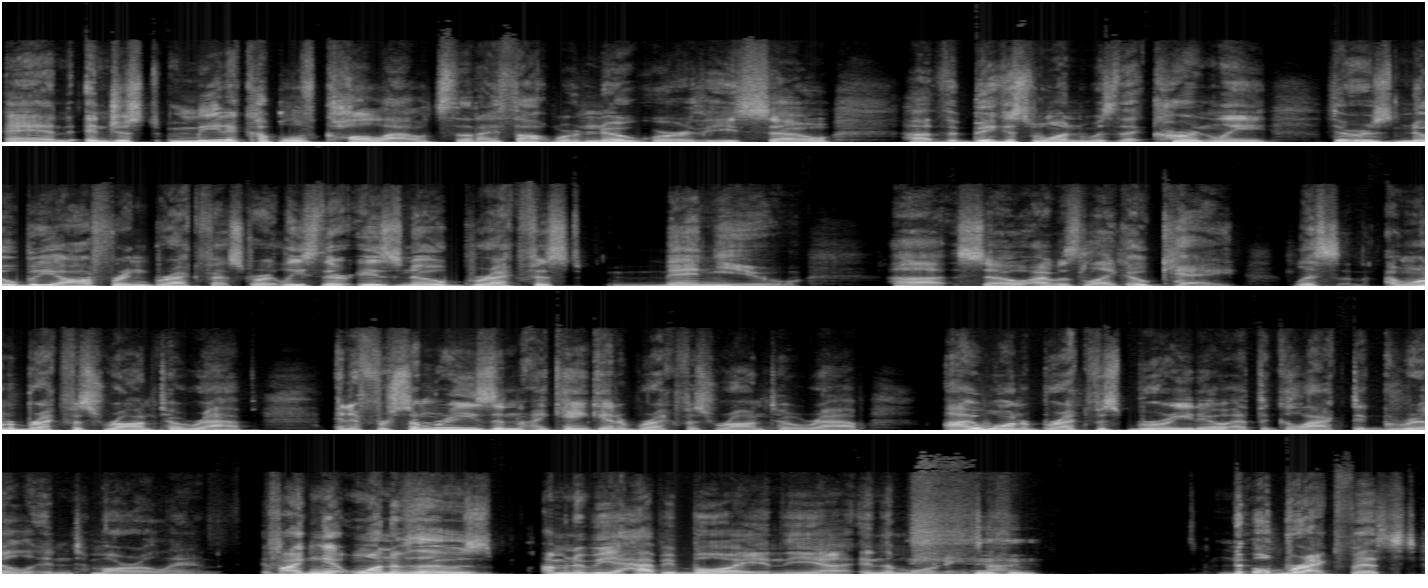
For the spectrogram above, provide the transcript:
and and just made a couple of call outs that I thought were noteworthy. So uh, the biggest one was that currently there is nobody offering breakfast, or at least there is no breakfast menu. Uh, so I was like, okay, listen, I want a breakfast Ronto wrap. And if for some reason I can't get a breakfast Ronto wrap, I want a breakfast burrito at the Galactic Grill in Tomorrowland. If I can get one of those, I'm going to be a happy boy in the uh, in the morning time. no breakfast,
